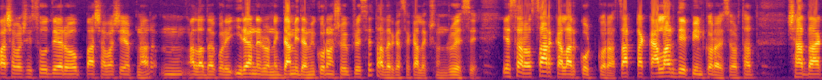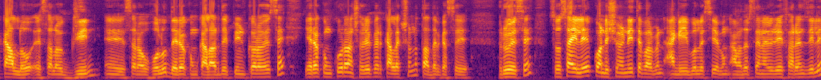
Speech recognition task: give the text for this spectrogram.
পাশাপাশি সৌদি আরব, পাশাপাশি আপনার আলাদা করে ইরানের অনেক দামি দামি কোরআন শরীফ রয়েছে, তাদের কাছে কালেকশন রয়েছে। এছাড়াও চার কালার কোট করা, চারটা কালার দিয়ে প্রিন্ট করা হয়েছে, অর্থাৎ সাদা, কালো, এছাড়াও গ্রিন এছাড়াও হলুদ, এরকম কালার দিয়ে প্রিন্ট করা হয়েছে। এরকম কোরআন শরীফের কালেকশনও তাদের কাছে রয়েছে। সো চাইলে কন্ডিশনে নিতে পারবেন, আগেই বলেছি এবং আমাদের চ্যানেলে রেফারেন্স দিলে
